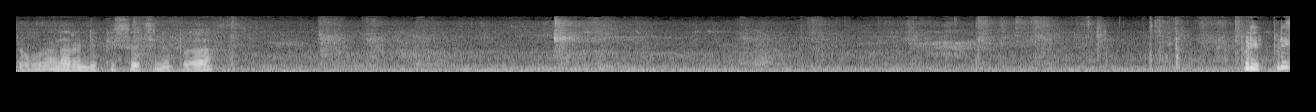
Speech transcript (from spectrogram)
எவ்வளோ நேரம் பிஸ் வச்சுன்னு இப்போ இப்படி இப்படி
